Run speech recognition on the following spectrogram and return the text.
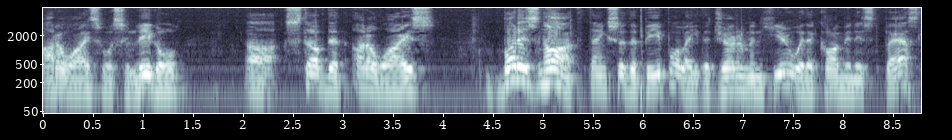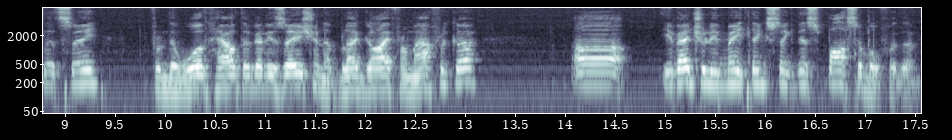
otherwise was illegal uh, stuff that otherwise, but is not, thanks to the people like the gentleman here with a communist past, let's say, from the World Health Organization, a black guy from Africa, uh, eventually made things like this possible for them.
